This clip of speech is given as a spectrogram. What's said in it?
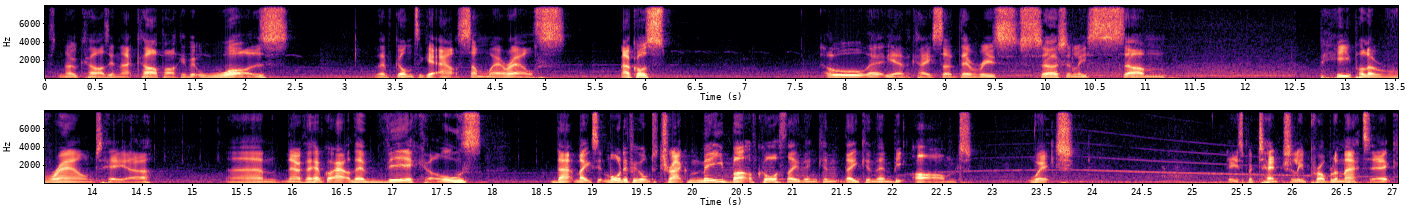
There's no cars in that car park. If it was, they've gone to get out somewhere else. Now, of course, Oh, yeah, okay, so there is certainly some people around here. Um, now, if they have got out of their vehicles, That makes it more difficult to track me, but of course they then can they can then be armed, which is potentially problematic.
